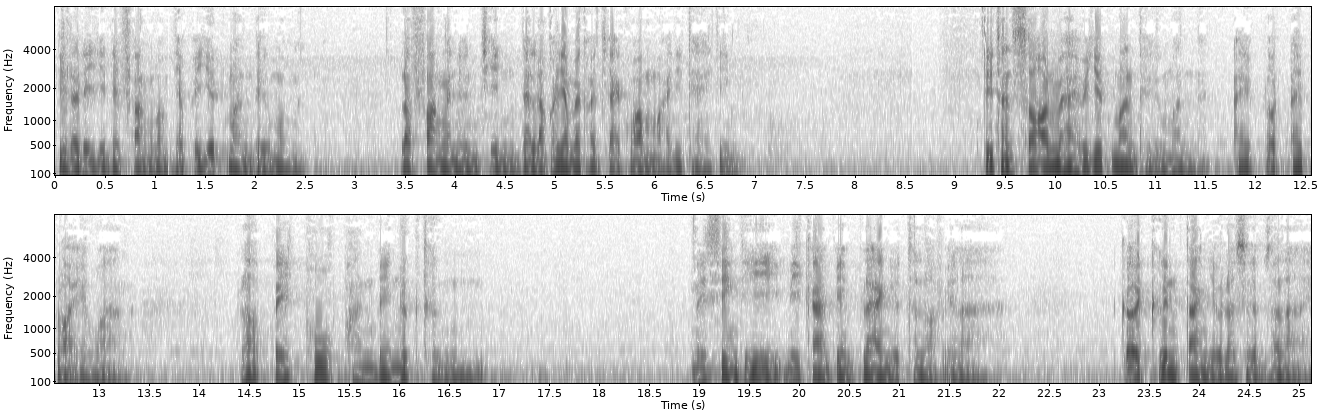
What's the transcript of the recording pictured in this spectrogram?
ที่เราได้ยินได้ฟังว่าอย่าไปยึดมั่นถือมั่งเราฟังกันจนชิน แต่เราก็ยังไม่เข้าใจความหมายที่แท้จริง ที่ท่านสอนไม่ให้ไปยึดมั่นถือมั่นให้ปลดให้ปล่อยให้วาง เราไปผูกพันไปนึกถึง ในสิ่งที่มีการเปลี่ยนแปลงอยู่ตลอดเวลา เกิดขึ้นตั้งอยู่แล้วเสื่อมสลาย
